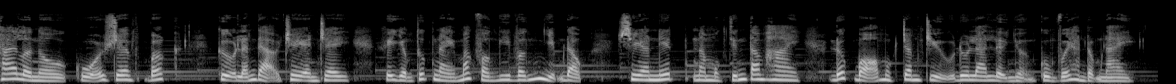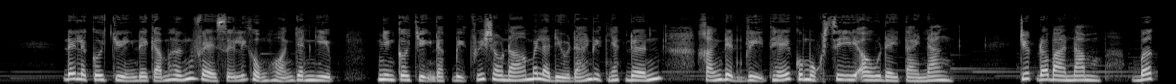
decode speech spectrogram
Tylenol của James Burke, cựu lãnh đạo J&J, khi dòng thuốc này mắc vào nghi vấn nhiễm độc cyanide năm 1982, đốt bỏ 100 triệu đô la lợi nhuận cùng với hành động này. Đây là câu chuyện đầy cảm hứng về xử lý khủng hoảng doanh nghiệp, nhưng câu chuyện đặc biệt phía sau nó mới là điều đáng được nhắc đến, khẳng định vị thế của một CEO đầy tài năng. Trước đó 3 năm, Buck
